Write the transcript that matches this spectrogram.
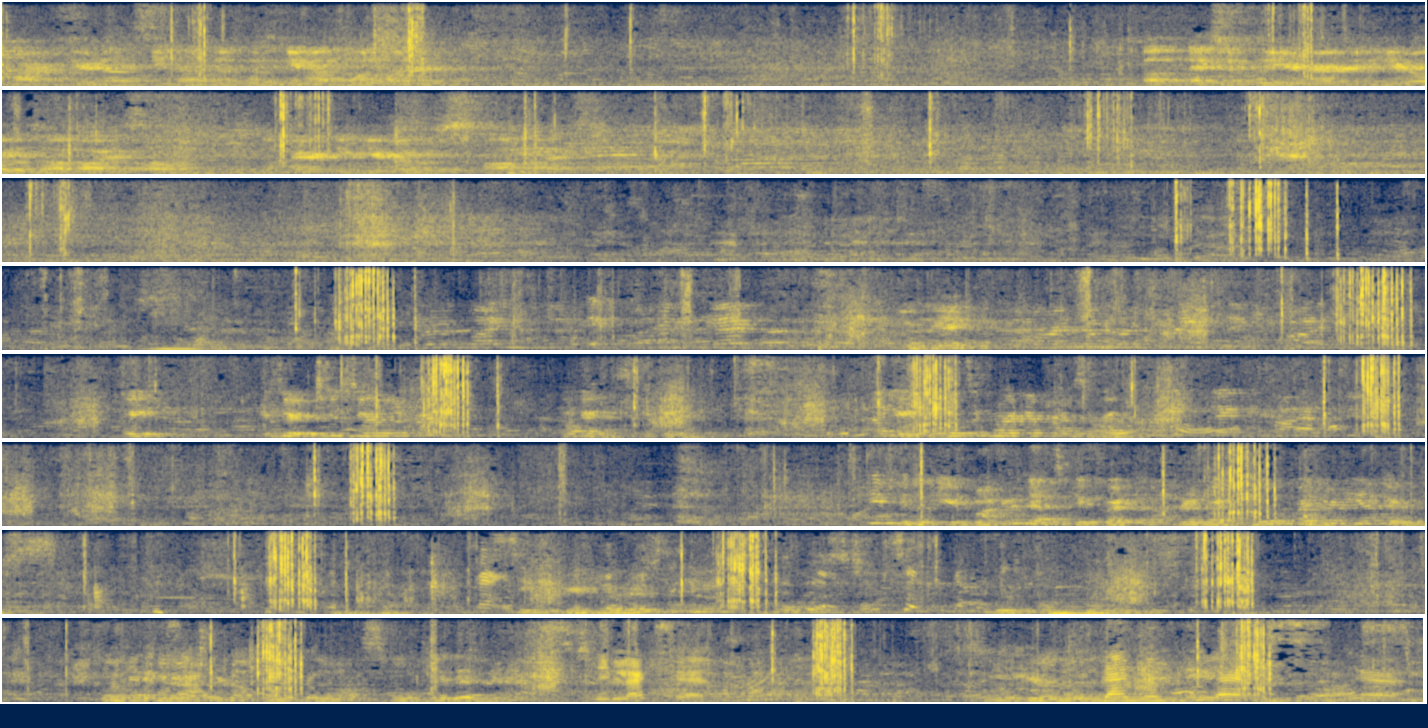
Alright, Harry to close the game one winner. Up next, include your American Heroes all by itself. American Heroes all by itself. Okay. Wait, is there two serial numbers? Okay, okay. Okay, so what's the card number? I'm sorry. Okay, if you look at your monitor, that's a good red, red, red, blue. Are there any others? See you the closed with one winner. Go ahead and grab your blocks. We'll play that next. Relax eh. So if you're eleven Daniel, Yeah.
